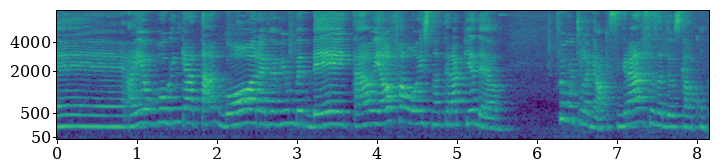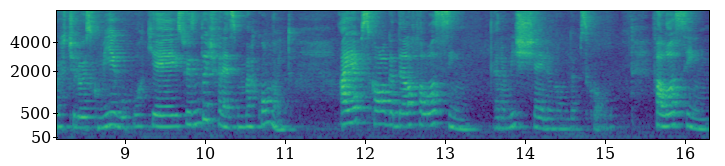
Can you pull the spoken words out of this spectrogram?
é, aí eu vou engatar agora, vai vir um bebê e tal. E ela falou isso na terapia dela. Foi muito legal, que assim, graças a Deus que ela compartilhou isso comigo, porque isso fez muita diferença, me marcou muito. Aí a psicóloga dela falou assim, era Michelle o nome da psicóloga, falou assim,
